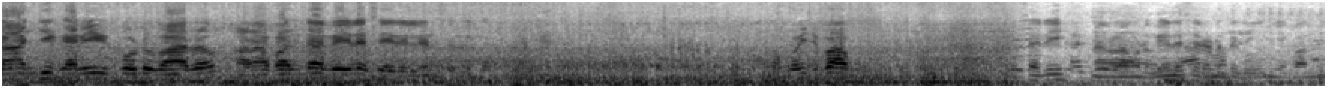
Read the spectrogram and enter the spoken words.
காஞ்சி கருவி போட்டு வரோம். ஆனால் வந்தால் வேலை செய்யலைன்னு சொல்லுங்க. அங்கே போயிட்டு பார்ப்போம் சரி நாங்கள் அவங்களோட வேலை செய்கிற இடத்துக்கு இங்கே வந்து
